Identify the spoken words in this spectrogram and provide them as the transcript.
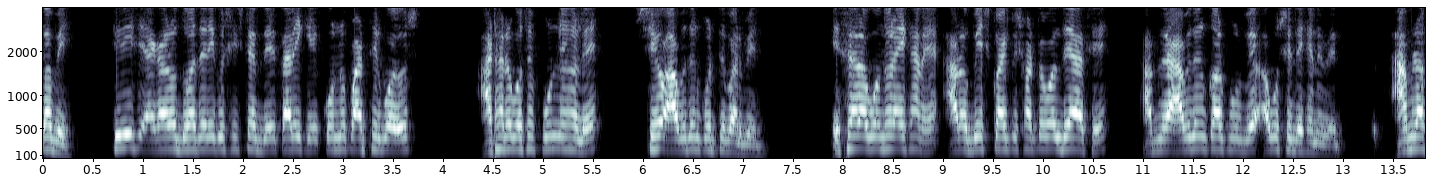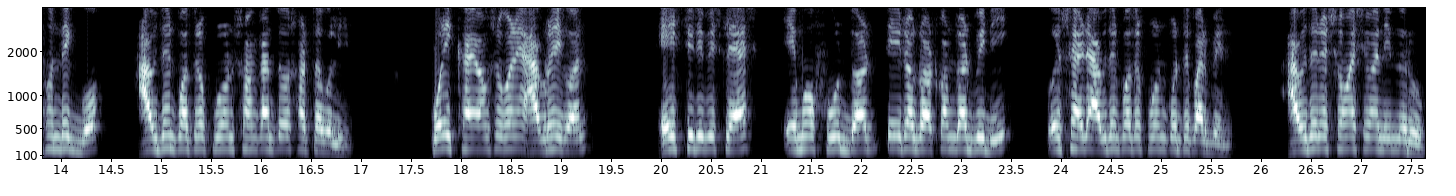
তবে তিরিশ, এগারো দু হাজার একুশ খ্রিস্টাব্দে তারিখে কোনো প্রার্থীর বয়স আঠারো বছর পূর্ণ হলে সেও আবেদন করতে পারবেন। এছাড়া বন্ধুরা এখানে আরও বেশ কয়েকটি শর্তাবল দেওয়া আছে। আপনারা আবেদন করার পূর্বে অবশ্যই দেখে নেবেন। আমরা এখন দেখব আবেদনপত্র পূরণ সংক্রান্ত শর্তাবলী। পরীক্ষায় অংশগ্রহণের আগ্রহীগণ H TDP slash MO food dot Teletalk dot com dot BD ওয়েবসাইটে আবেদনপত্র পূরণ করতে পারবেন। আবেদনের সময়সীমা নিম্নরূপ।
